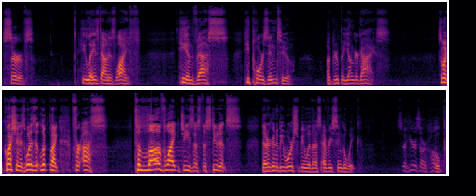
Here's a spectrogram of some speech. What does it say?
serves, he lays down his life, he invests, he pours into a group of younger guys. So, my question is what does it look like for us to love like Jesus, the students that are going to be worshiping with us every single week? So, here's our hope.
